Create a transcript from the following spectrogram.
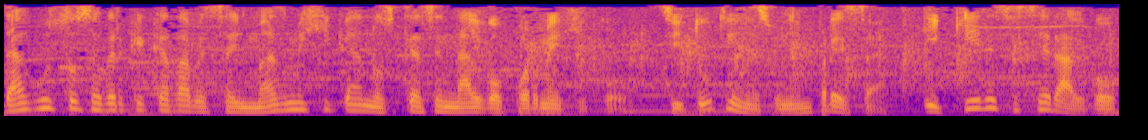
Da gusto saber que cada vez hay más mexicanos que hacen algo por México. Si tú tienes una empresa y quieres hacer algo,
